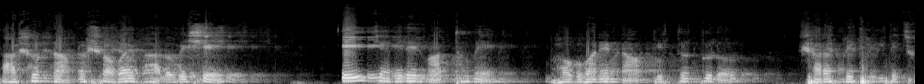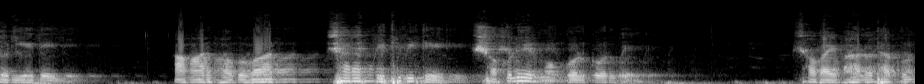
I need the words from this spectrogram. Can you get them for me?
তা আসুন আমরা সবাই ভালোবেসে এই চ্যানেলের মাধ্যমে ভগবানের নাম কীর্তনগুলো সারা পৃথিবীতে ছড়িয়ে দেই। আমার ভগবান সারা পৃথিবীতে সকলের মঙ্গল করবে। সবাই ভালো থাকুন,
